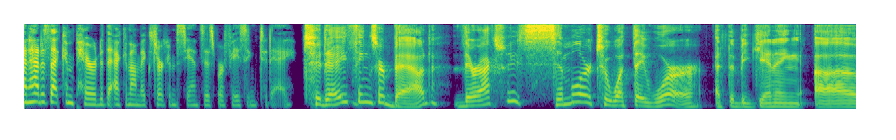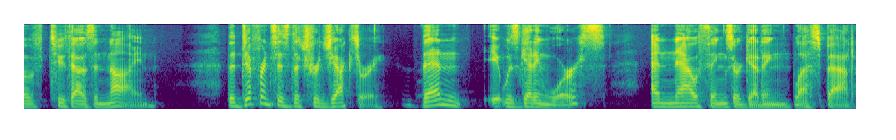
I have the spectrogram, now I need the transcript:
And how does that compare to the economic circumstances we're facing today? Today, things are bad. They're actually similar to what they were at the beginning of 2009. The difference is the trajectory. Then it was getting worse, and now things are getting less bad.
